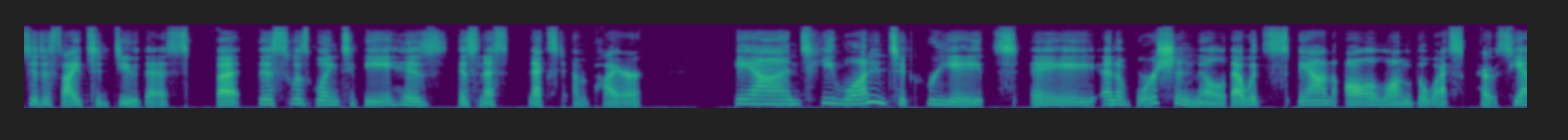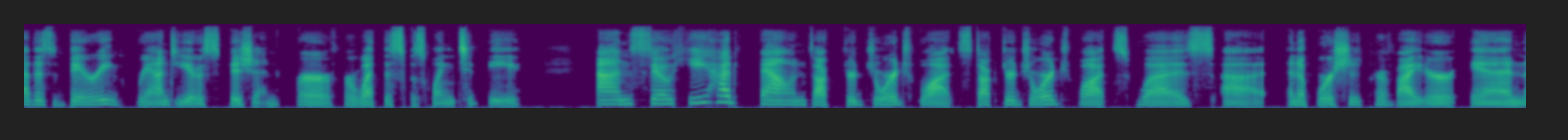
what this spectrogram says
to decide to do this, but this was going to be his his next next empire. And he wanted to create a an abortion mill that would span all along the West Coast. He had this very grandiose vision for for what this was going to be. And so he had found Dr. George Watts. Dr. George Watts was uh, an abortion provider in,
